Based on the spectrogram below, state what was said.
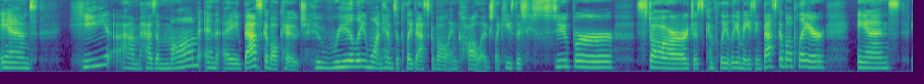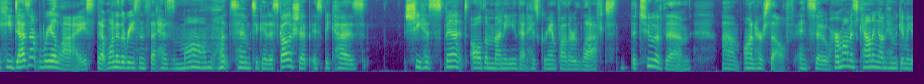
And he um, has a mom and a basketball coach who really want him to play basketball in college. Like he's this super star, just completely amazing basketball player. And he doesn't realize that one of the reasons that his mom wants him to get a scholarship is because she has spent all the money that his grandfather left the two of them um, on herself. And so her mom is counting on him giving,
